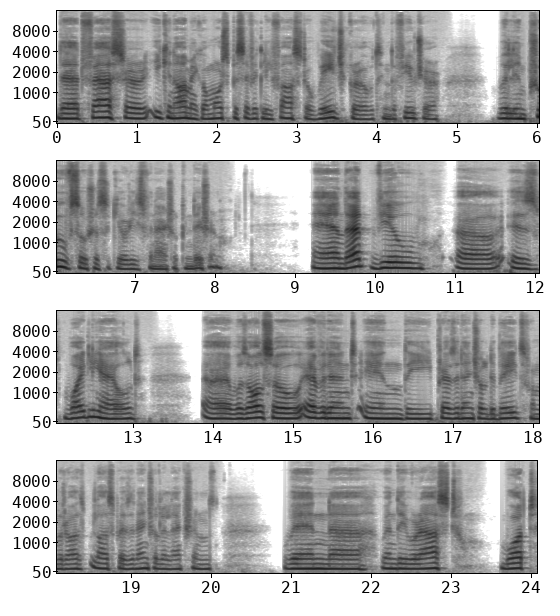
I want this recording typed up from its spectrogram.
that faster economic, or more specifically, faster wage growth in the future will improve Social Security's financial condition. And that view uh, is widely held uh, was also evident in the presidential debates from the last presidential elections when uh, when they were asked what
